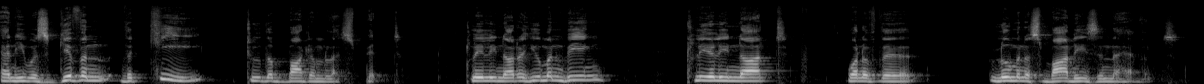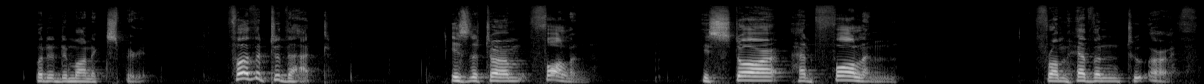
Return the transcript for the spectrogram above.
and he was given the key to the bottomless pit. Clearly not a human being, clearly not one of the luminous bodies in the heavens, but a demonic spirit. Further to that is the term fallen. A star had fallen from heaven to earth.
